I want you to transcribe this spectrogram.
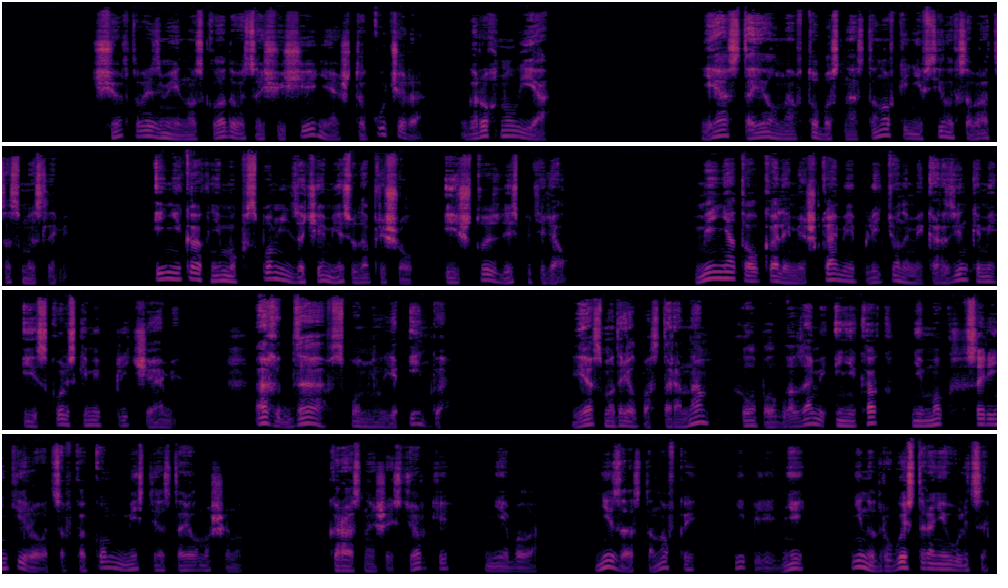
Черт возьми, но складывается ощущение, что кучера грохнул я. Я стоял на автобусной остановке, не в силах собраться с мыслями. И никак не мог вспомнить, зачем я сюда пришел и что здесь потерял. Меня толкали мешками, плетеными корзинками и скользкими плечами. Ах да, вспомнил я Инга. Я смотрел по сторонам, хлопал глазами и никак не мог сориентироваться, в каком месте оставил машину. Красной шестерки не было. Ни за остановкой, ни перед ней, ни на другой стороне улицы.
